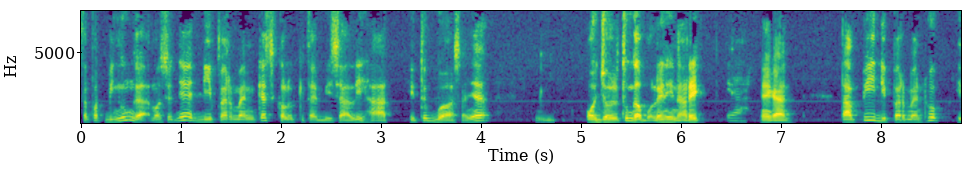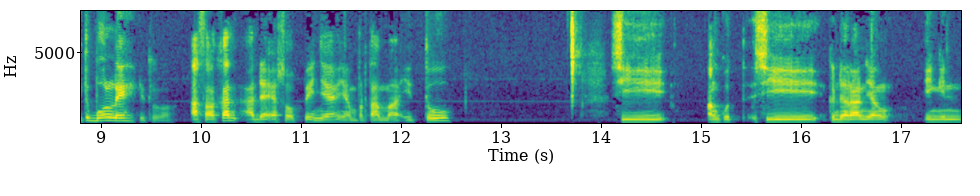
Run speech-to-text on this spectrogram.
Sempat bingung nggak? Maksudnya di Permenkes kalau kita bisa lihat itu bahwasanya ojol itu nggak boleh nih narik, Iya. ya kan? Tapi di Permenhub itu boleh gitu loh. Asalkan ada SOP-nya. Yang pertama itu si angkut si kendaraan yang ingin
